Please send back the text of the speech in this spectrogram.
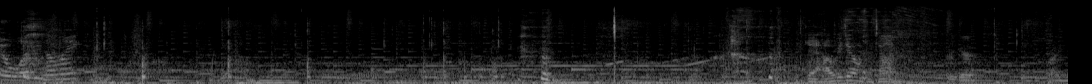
It was no mic. Okay, how are we doing for time? Pretty good. Like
